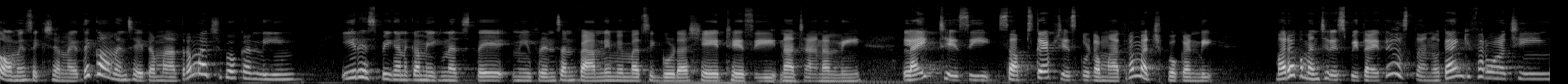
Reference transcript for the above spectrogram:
కామెంట్ సెక్షన్లో అయితే కామెంట్ చేయటం మాత్రం మర్చిపోకండి. ఈ రెసిపీ కనుక మీకు నచ్చితే మీ ఫ్రెండ్స్ అండ్ ఫ్యామిలీ మెంబర్స్కి కూడా షేర్ చేసి నా ఛానల్ని లైక్ చేసి సబ్స్క్రైబ్ చేసుకోవటం మాత్రం మర్చిపోకండి. మరొక మంచి రెసిపీతో అయితే వస్తాను. Thank you for watching.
